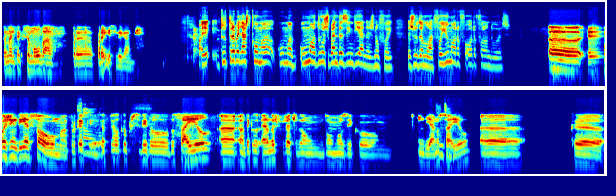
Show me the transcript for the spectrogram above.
também tem que ser moldado para, para isso, digamos. Olha, tu trabalhaste com uma, com uma, uma ou duas bandas indianas, não foi? Ajuda-me lá. Foi uma ou foram duas? Uh, hoje em dia é só uma, porque só uma. pelo que eu percebi do, do Sahil, uh, eram dois projetos de um, de um músico indiano, Entendi. Sahil, uh, que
